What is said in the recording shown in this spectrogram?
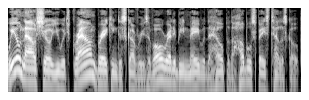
We'll now show you which groundbreaking discoveries have already been made with the help of the Hubble Space Telescope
